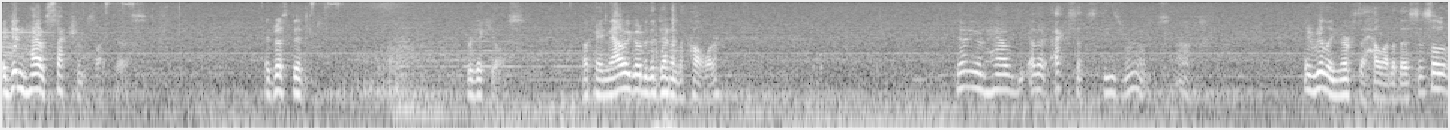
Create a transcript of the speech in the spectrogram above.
It didn't have sections like this. It just did ridiculous. Okay, now we go to the Den of the Caller. They don't even have the other exits, these rooms. Ugh. They really nerfed the hell out of this. And So,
